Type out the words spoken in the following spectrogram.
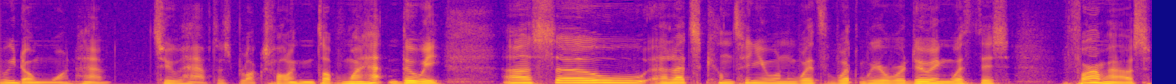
we- don't want have to have those blocks falling on top of my head, do we? Uh, so uh, let's continue on with what we were doing with this farmhouse.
